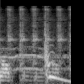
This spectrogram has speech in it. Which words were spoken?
Don't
